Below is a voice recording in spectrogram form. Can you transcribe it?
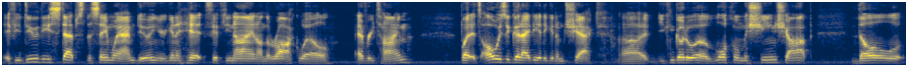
if you do these steps the same way I'm doing, you're gonna hit 59 on the Rockwell every time. But it's always a good idea to get them checked. Uh, you can go to a local machine shop. They'll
